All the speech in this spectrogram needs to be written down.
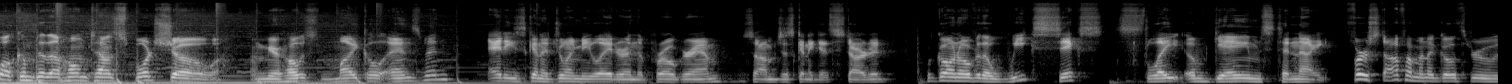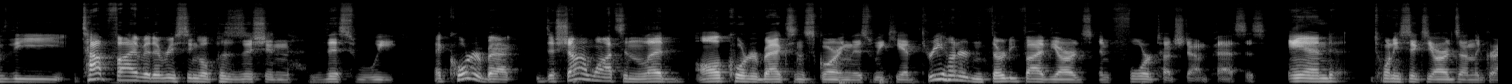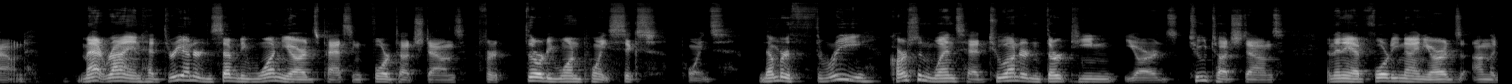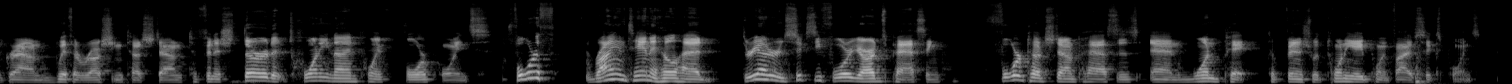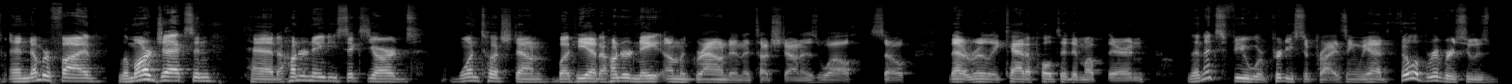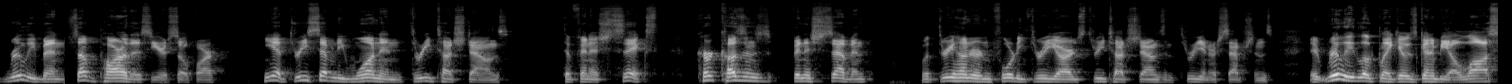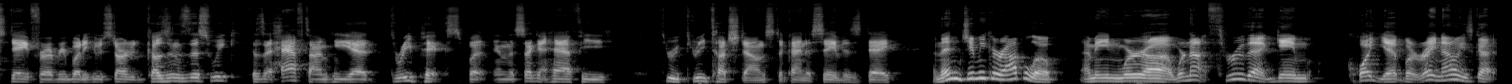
Welcome to the Hometown Sports Show. I'm your host, Michael Ensman. Eddie's going to join me later in the program, so I'm just going to get started. We're going over the week six slate of games tonight. First off, I'm going to go through the top five at every single position this week. At quarterback, Deshaun Watson led all quarterbacks in scoring this week. He had 335 yards and four touchdown passes and 26 yards on the ground. Matt Ryan had 371 yards passing four touchdowns for 31.6 points. Number three, Carson Wentz had 213 yards, two touchdowns, and then he had 49 yards on the ground with a rushing touchdown to finish third at 29.4 points. Fourth, Ryan Tannehill had 364 yards passing, four touchdown passes, and one pick to finish with 28.56 points. And number five, Lamar Jackson had 186 yards, one touchdown, but he had 108 on the ground and a touchdown as well. So that really catapulted him up there. And the next few were pretty surprising. We had Philip Rivers, who's really been subpar this year so far. He had 371 and three touchdowns to finish sixth. Kirk Cousins finished seventh with 343 yards, three touchdowns, and three interceptions. It really looked like it was going to be a lost day for everybody who started Cousins this week because at halftime he had three picks, but in the second half he threw three touchdowns to kind of save his day. And then Jimmy Garoppolo. I mean, we're uh, we're not through that game quite yet, but right now he's got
